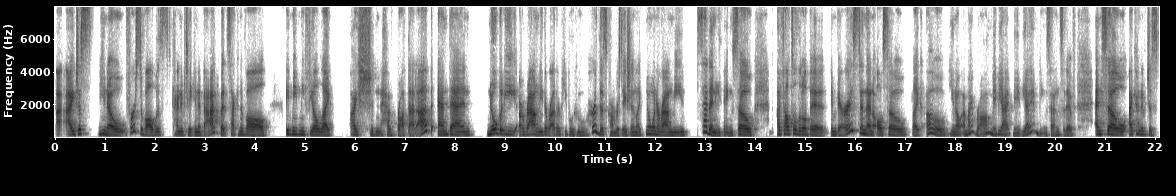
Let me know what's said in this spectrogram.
i just you know first of all was kind of taken aback but second of all it made me feel like i shouldn't have brought that up. And then nobody around me, there were other people who heard this conversation, like no one around me said anything. So I felt a little bit embarrassed. And then also like, oh, you know, am I wrong? Maybe I, maybe I am being sensitive. And so I kind of just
